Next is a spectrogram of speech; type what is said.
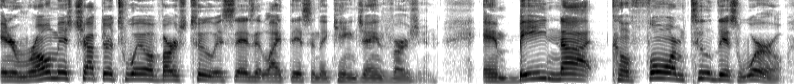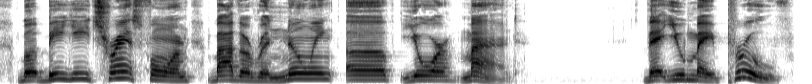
In Romans chapter 12, verse 2, it says it like this in the King James Version And be not conformed to this world, but be ye transformed by the renewing of your mind, that you may prove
